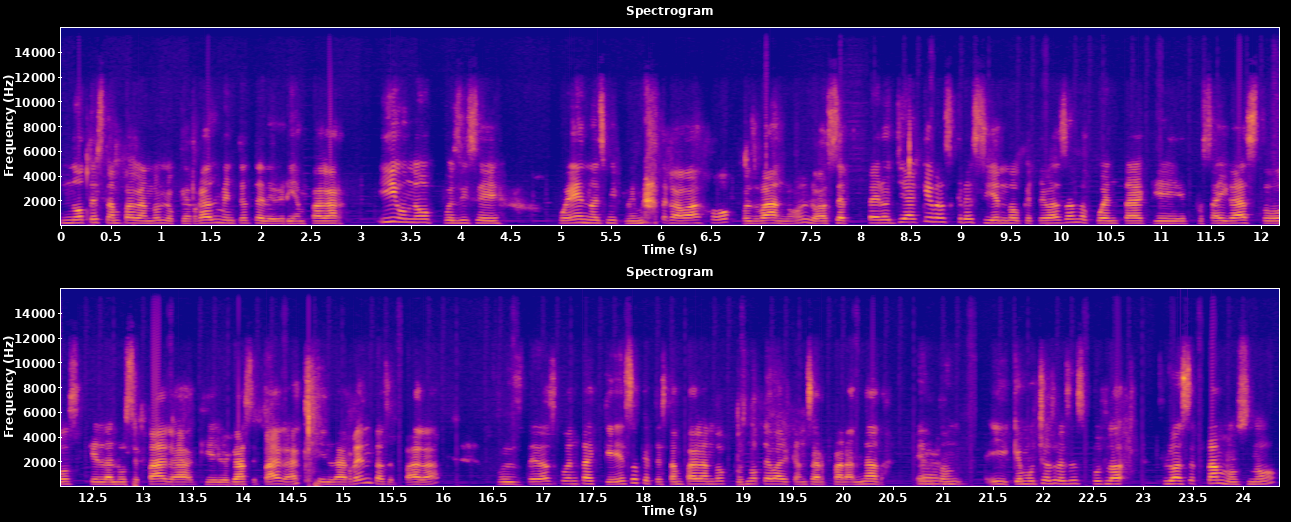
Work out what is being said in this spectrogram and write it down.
no te están pagando lo que realmente te deberían pagar. Y uno pues dice, bueno, es mi primer trabajo, pues va, ¿no? Lo acepto. Pero ya que vas creciendo, que te vas dando cuenta que pues hay gastos, que la luz se paga, que el gas se paga, que la renta se paga, pues te das cuenta que eso que te están pagando pues no te va a alcanzar para nada. Entonces, y que muchas veces pues lo, lo aceptamos, ¿no?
